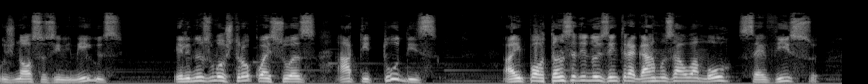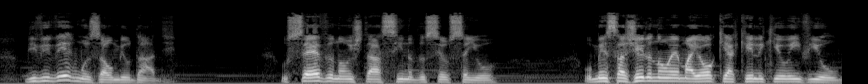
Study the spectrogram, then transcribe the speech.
os nossos inimigos. Ele nos mostrou com as suas atitudes a importância de nos entregarmos ao amor, serviço, de vivermos a humildade. O servo não está acima do seu senhor. O mensageiro não é maior que aquele que o enviou.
